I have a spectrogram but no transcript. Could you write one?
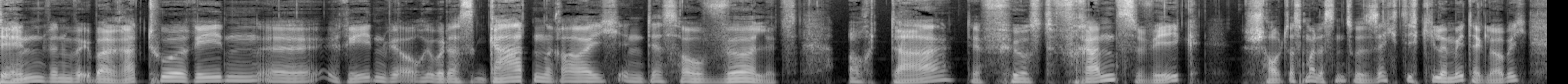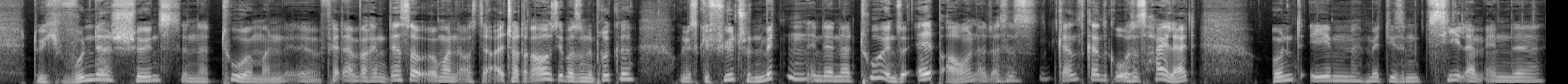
Denn wenn wir über Radtour reden, äh, reden wir auch über das Gartenreich in Dessau-Wörlitz. Auch da der Fürst Franz Weg. Schaut das mal, das sind so 60 Kilometer, glaube ich, durch wunderschönste Natur. Man äh, fährt einfach in Dessau irgendwann aus der Altstadt raus über so eine Brücke und ist gefühlt schon mitten in der Natur, in so Elbauen. Also das ist ein ganz, ganz großes Highlight. Und eben mit diesem Ziel am Ende,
